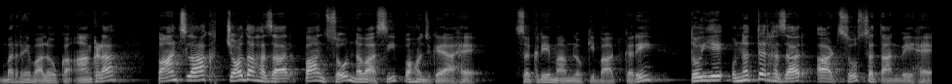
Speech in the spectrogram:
मरने वालों का आंकड़ा पाँच लाख चौदह हज़ार पाँच सौ नवासी पहुँच गया है। सक्रिय मामलों की बात करें तो ये उनहत्तर हज़ार आठ सौ सतानवे है।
